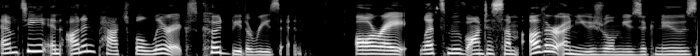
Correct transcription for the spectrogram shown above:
empty and unimpactful lyrics could be the reason. All right, let's move on to some other unusual music news.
